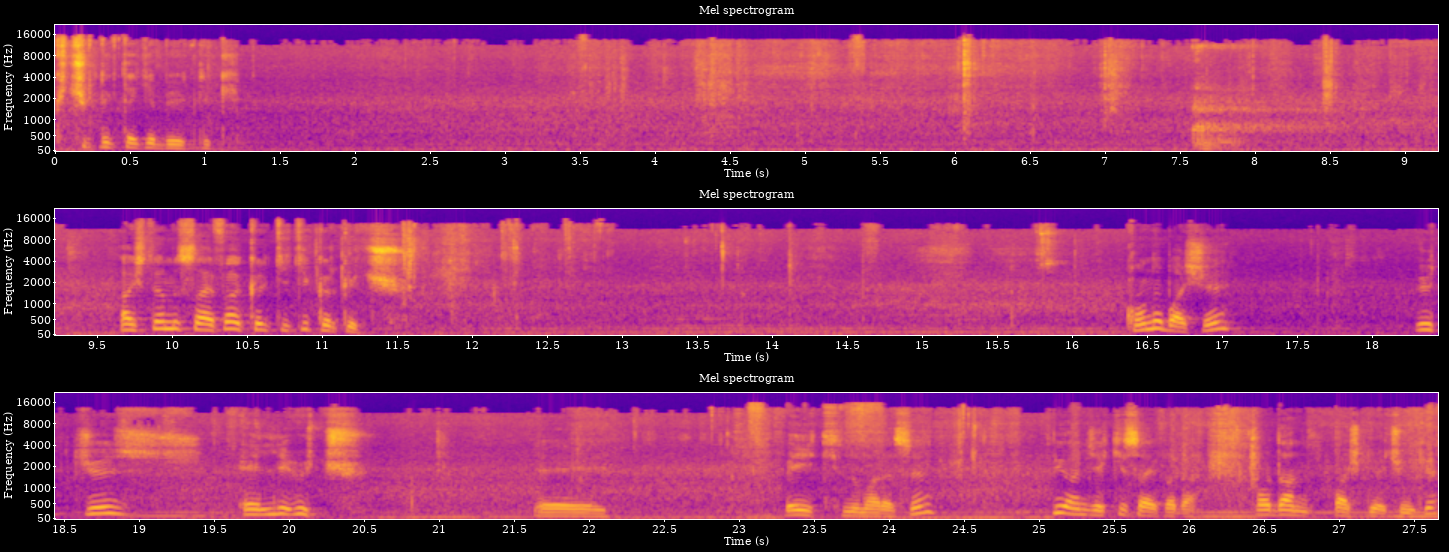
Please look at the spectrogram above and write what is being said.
Küçüklükteki büyüklük. Açtığımız sayfa 42-43. Konu başı 353 e, beyit numarası. Bir önceki sayfada. Oradan başlıyor çünkü.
